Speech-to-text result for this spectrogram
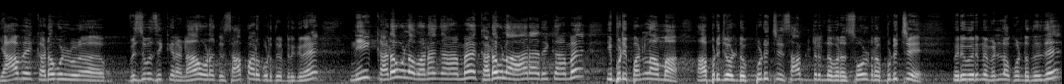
யாவே கடவுள் விசுவசிக்கிற நான் உனக்கு சாப்பாடு கொடுத்துட்டு இருக்கிறேன். நீ கடவுளை வணங்காம கடவுளை ஆராதிக்காம இப்படி பண்ணலாமா? அப்படின்னு சொல்லிட்டு பிடிச்சி சாப்பிட்டுட்டு இருந்தவரை சொல்ற பிடிச்சி விறுவிறுன்னு வெளில கொண்டு வந்தது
